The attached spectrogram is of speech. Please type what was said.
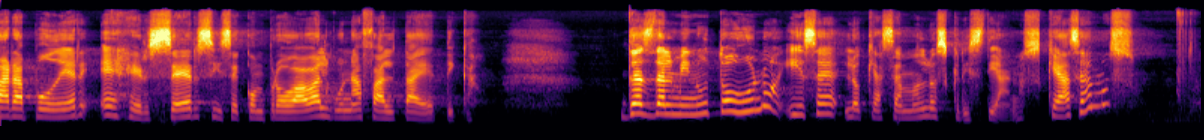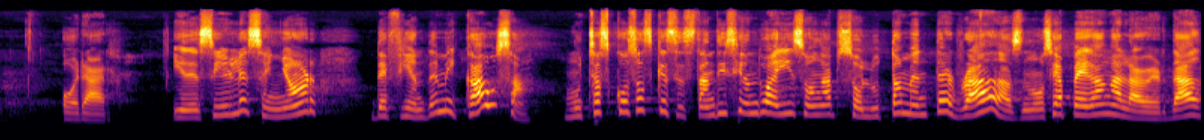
para poder ejercer si se comprobaba alguna falta ética. Desde el minuto uno hice lo que hacemos los cristianos. ¿Qué hacemos? Orar y decirle, Señor, defiende mi causa. Muchas cosas que se están diciendo ahí son absolutamente erradas, no se apegan a la verdad.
